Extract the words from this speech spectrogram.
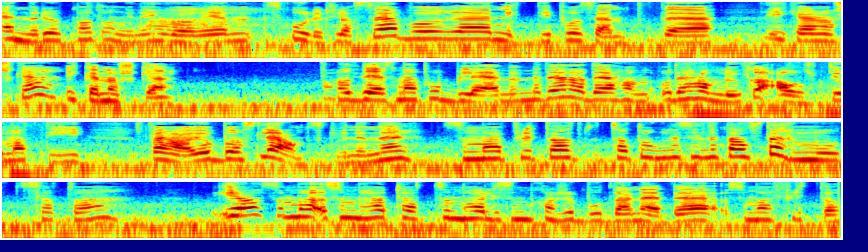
ender det opp med at ungene går i en skoleklasse hvor eh, 90 eh, Ikke er norske? ikke er norske. Og det som er problemet med det, da, det han- og det handler jo ikke alltid om at de For jeg har jo brasilianske venninner som har flyttet, tatt ungene sine et annet sted. Motsatt òg. Ja, som har, som har, tatt, som har liksom kanskje bodd der nede, som har flytta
